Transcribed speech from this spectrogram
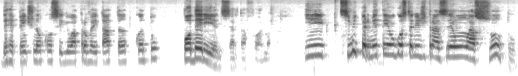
de repente, não conseguiu aproveitar tanto quanto poderia, de certa forma. E, se me permitem, eu gostaria de trazer um assunto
